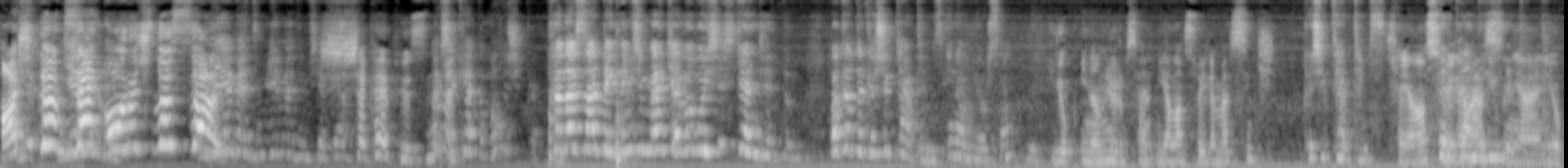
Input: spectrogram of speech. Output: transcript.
Aşkım Ye- sen yemedim. oruçlusun. Yemedim yemedim şaka yaptım. Şaka yapıyorsun Ben değil mi? şaka yaptım valla şaka. O kadar saat beklemişim ben kendime bu işi işkence ettim. Bak hatta kaşık tertemiz. İnanmıyorsan. Yok inanıyorum sen yalan söylemezsin ki. Kaşık tertemiz. Sen yalan Seni söylemezsin yani. Yok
